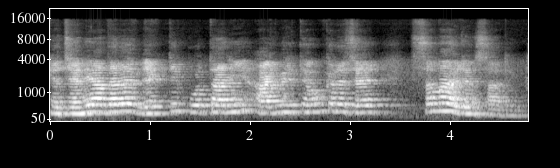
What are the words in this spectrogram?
કે જેને આધારે વ્યક્તિ પોતાની આગવી રીતે શું કરે છે? સમાયોજન સાધ્યું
